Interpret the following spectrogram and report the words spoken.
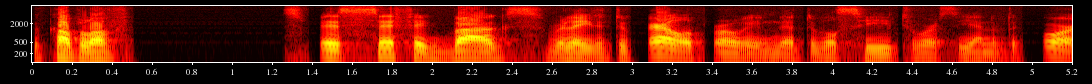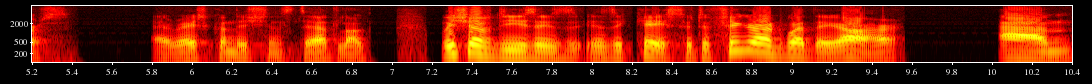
a couple of specific bugs related to parallel programming that we'll see towards the end of the course, uh, race conditions, deadlock. Which of these is, is the case? So to figure out what they are, um,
